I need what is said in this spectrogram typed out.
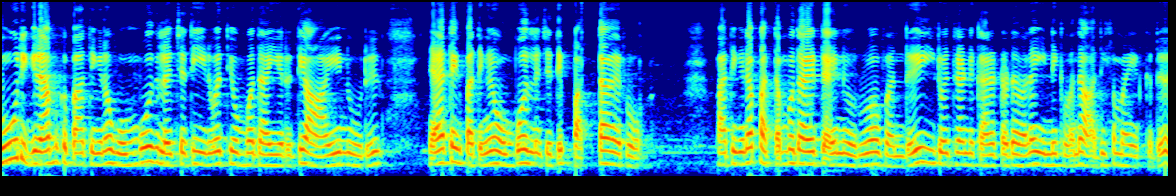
நூறு கிராமுக்கு பார்த்தீங்கன்னா ஒம்பது லட்சத்தி இருபத்தி ஒம்பதாயிரத்தி ஐநூறு. நேற்றுக்கு பார்த்தீங்கன்னா ஒம்பது லட்சத்தி பத்தாயிரம் ரூபா. பார்த்தீங்கன்னா பத்தொம்பதாயிரத்தி ஐநூறுரூவா வந்து இருபத்தி ரெண்டு கேரட்டோட விலை இன்றைக்கி வந்து அதிகமாக இருக்குது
